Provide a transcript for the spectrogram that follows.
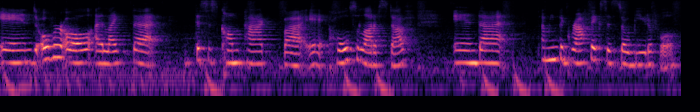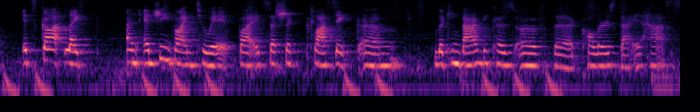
And overall I like that this is compact but it holds a lot of stuff. And that I mean the graphics is so beautiful. It's got like an edgy vibe to it but it's such a classic um, looking back because of the colors that it has.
